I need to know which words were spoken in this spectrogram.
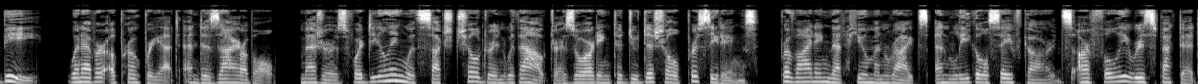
b. whenever appropriate and desirable, measures for dealing with such children without resorting to judicial proceedings, providing that human rights and legal safeguards are fully respected.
